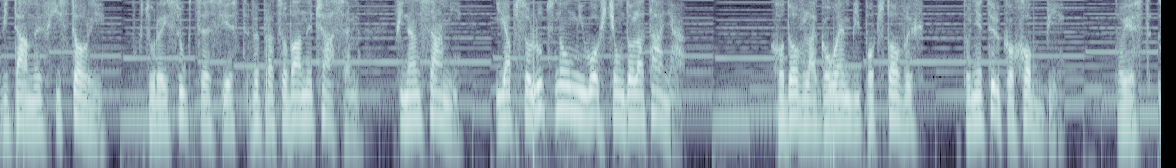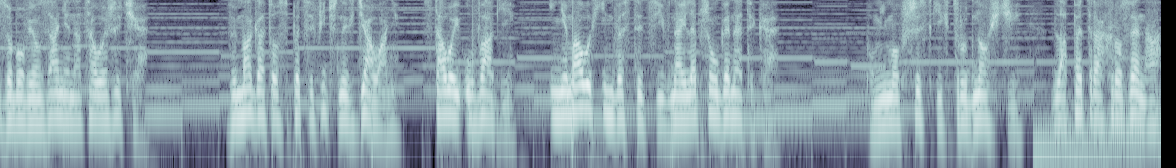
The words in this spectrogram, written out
Witamy w historii, w której sukces jest wypracowany czasem, finansami i absolutną miłością do latania. Hodowla gołębi pocztowych to nie tylko hobby, to jest zobowiązanie na całe życie. Wymaga to specyficznych działań, stałej uwagi i niemałych inwestycji w najlepszą genetykę. Pomimo wszystkich trudności, dla Petra Chrozena,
